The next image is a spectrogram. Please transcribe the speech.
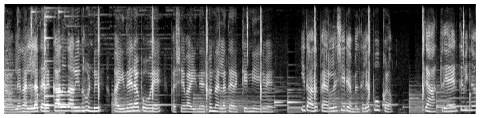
രാവിലെ നല്ല തിരക്കാണെന്ന് അറിയുന്നതുകൊണ്ട് വൈകുന്നേരം പോയേ. പക്ഷേ വൈകുന്നേരവും നല്ല തിരക്ക് തന്നെയായിരുവേ ഇതാണ് പെർളശ്ശേരി അമ്പലത്തിലെ പൂക്കളം. രാത്രിയായത് പിന്നെ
